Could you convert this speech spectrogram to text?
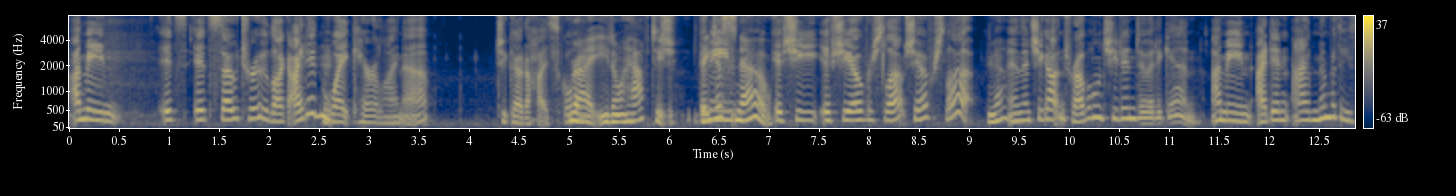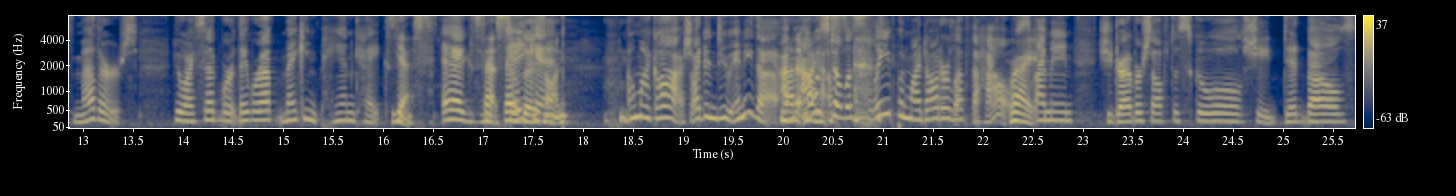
I mean, it's it's so true. Like I didn't wake Caroline up to go to high school. right, you don't have to. They I just know. if she if she overslept, she overslept. Yeah. and then she got in trouble and she didn't do it again. I mean, I didn't. I remember these mothers who I said were they were up making pancakes, and Yes. eggs, and That still goes on. oh my gosh, I didn't do any of that. I, mean, I was house. still asleep when my daughter left the house. Right. I mean, she drove herself to school. She did belles.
